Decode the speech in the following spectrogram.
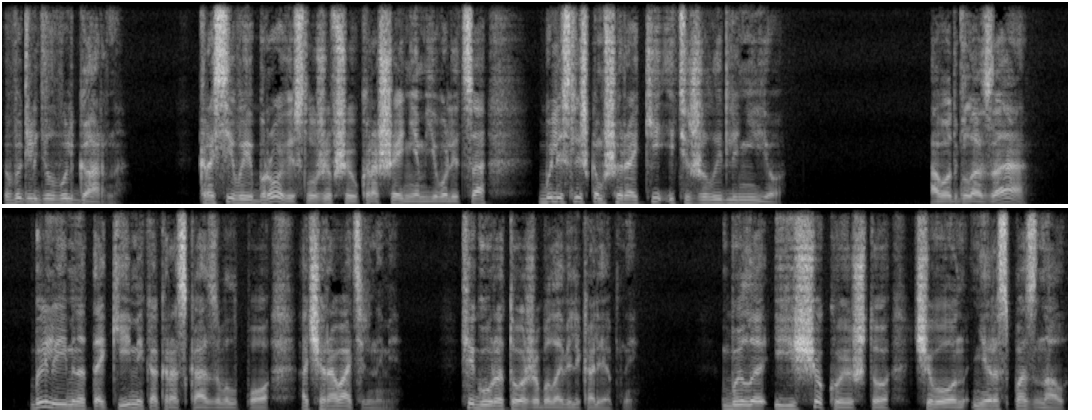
выглядел вульгарно. Красивые брови, служившие украшением его лица, были слишком широки и тяжелы для нее. А вот глаза были именно такими, как рассказывал По, очаровательными. Фигура тоже была великолепной. Было и еще кое-что, чего он не распознал,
